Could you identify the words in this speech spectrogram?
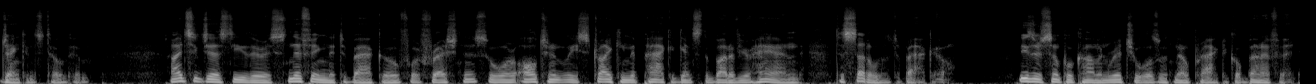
Jenkins told him. I'd suggest either sniffing the tobacco for freshness or alternately striking the pack against the butt of your hand to settle the tobacco. These are simple common rituals with no practical benefit.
